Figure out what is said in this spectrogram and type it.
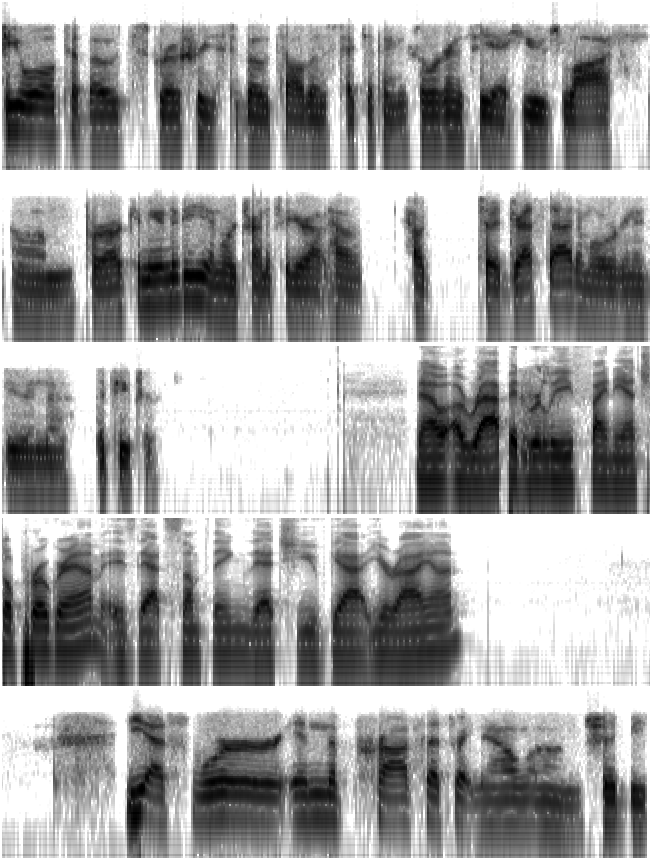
fuel to boats, groceries to boats, all those types of things. So we're going to see a huge loss um, for our community, and we're trying to figure out how how to address that and what we're going to do in the, the future. Now, a rapid relief financial program, is that something that you've got your eye on? Yes, we're in the process right now. Um, should be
